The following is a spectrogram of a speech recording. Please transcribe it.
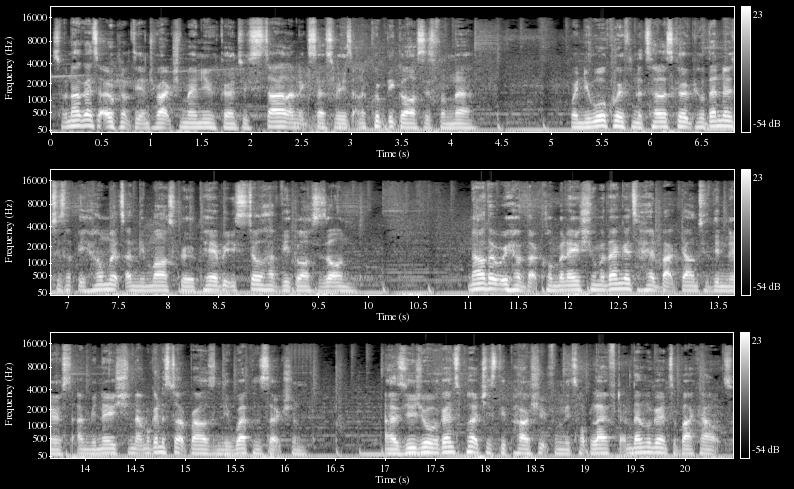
So we're now going to open up the interaction menu, go into style and accessories and equip the glasses from there. When you walk away from the telescope you'll then notice that the helmet and the mask reappear but you still have the glasses on. Now that we have that combination, we're then going to head back down to the nearest Ammu-Nation and we're going to start browsing the weapon section. As usual, we're going to purchase the parachute from the top left and then we're going to back out.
